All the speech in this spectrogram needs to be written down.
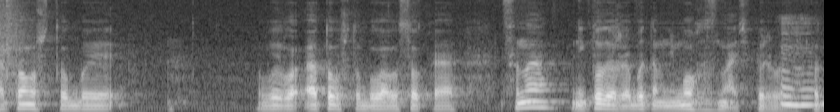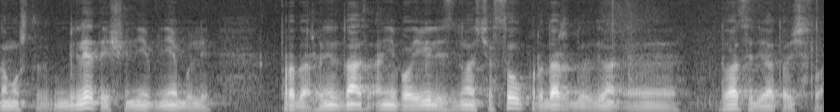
о том, чтобы о том, что была высокая цена, никто даже об этом не мог знать в природе, потому что билеты еще не, не были в продаже. Они, 12 они появились в 12 часов, продажи до 12, э, 29 числа.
